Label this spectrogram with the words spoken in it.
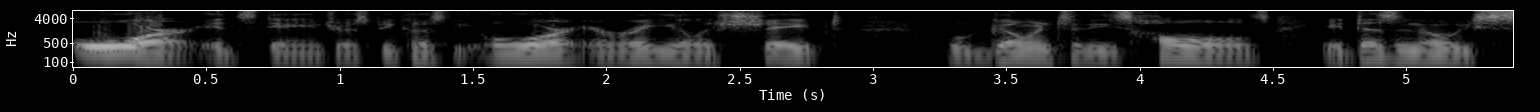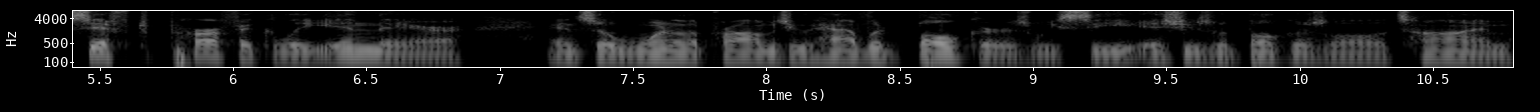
ore, it's dangerous because the ore, irregularly shaped, will go into these holes. It doesn't always sift perfectly in there. And so, one of the problems you have with bulkers, we see issues with bulkers all the time,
